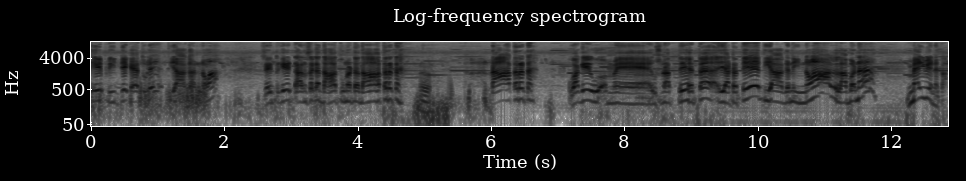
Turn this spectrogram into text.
ඒ ෆ්‍රිජ් එක ඇතුලේ තියාගන්නවා. සෙන්ටිග්‍රේඩ් අංශක 13ට 14ට ඔව් 14ට වගේ මේ උෂ්ණත්වයට යටතේ තියාගෙන ඉන්නවා ලබන මැයි වෙනකම්.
